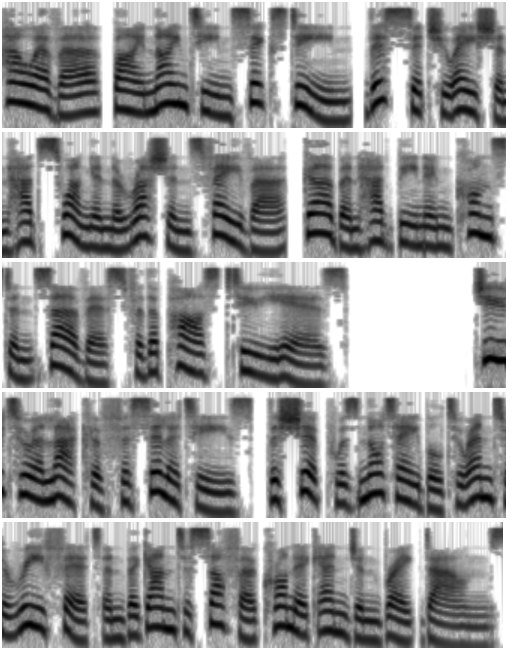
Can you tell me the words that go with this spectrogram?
However, by 1916, this situation had swung in the Russians' favor. Goeben had been in constant service for the past two years. Due to a lack of facilities, the ship was not able to enter refit and began to suffer chronic engine breakdowns.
